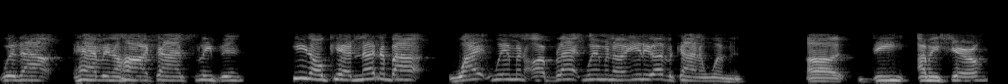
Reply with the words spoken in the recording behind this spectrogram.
without having a hard time sleeping. He don't care nothing about white women or black women or any other kind of women. Uh, D, I mean Cheryl.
